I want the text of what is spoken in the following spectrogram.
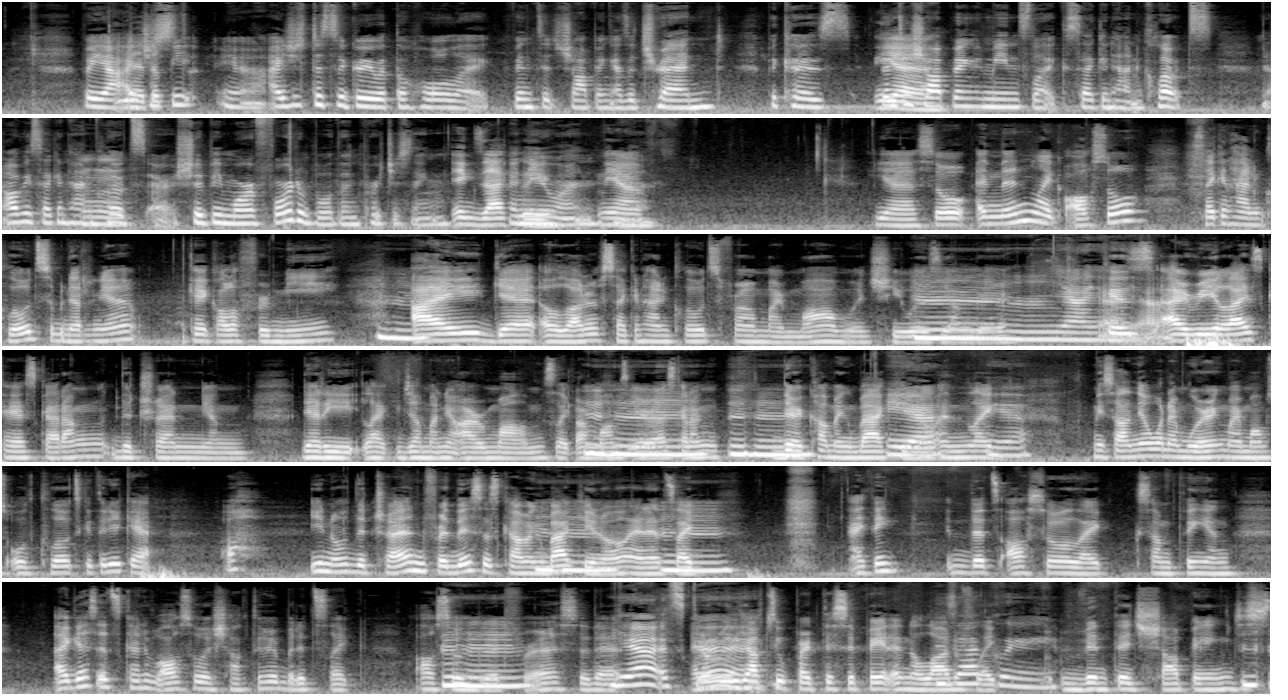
But yeah, I just yeah, I just disagree with the whole like vintage shopping as a trend because vintage Yeah. shopping means like secondhand clothes. And obviously secondhand Mm-hmm. clothes are should be more affordable than purchasing Exactly. a new one. Yeah. Yeah, so and then like also secondhand clothes sebenarnya kayak kalau for me Mm-hmm. I get a lot of secondhand clothes from my mom when she was younger. Mm, yeah, yeah, Because yeah. I realized kayak sekarang the trend yang dari like zamannya our moms, like our moms era, sekarang they're coming back, you Mm-hmm. know, and like yeah. misalnya when I'm wearing my mom's old clothes gitu dia kayak, oh, you know, the trend for this is coming back, you know, and it's like, I think that's also like something yang, I guess it's kind of also a shock to her, but it's like also good for us so that Yeah, it's good. I don't really have to participate in a lot Exactly. of like vintage shopping. Just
